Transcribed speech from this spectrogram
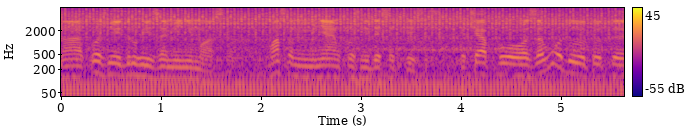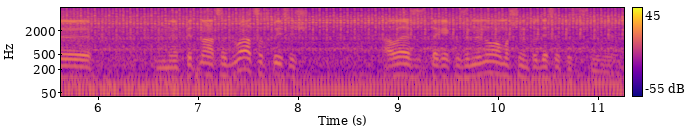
на кожній другій заміні масла. Масло ми міняємо кожні 10 тисяч. Хоча по заводу тут е, 15-20 тисяч, але ж так як вже не нова машина, то 10 тисяч міняємо.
